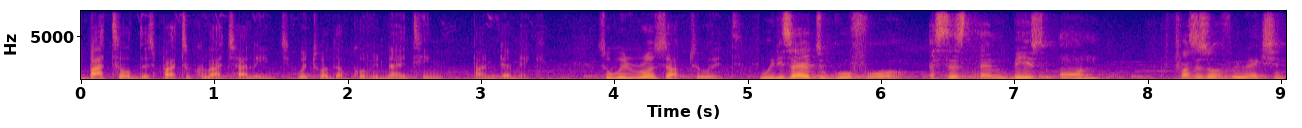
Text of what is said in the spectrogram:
battle this particular challenge, which was the COVID-19 pandemic. So we rose up to it. We decided to go for a system based on phases of erection.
